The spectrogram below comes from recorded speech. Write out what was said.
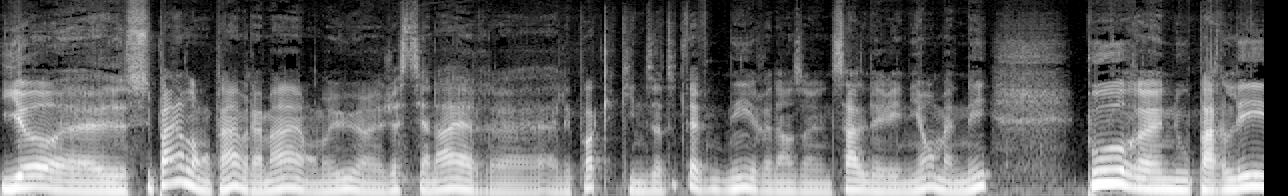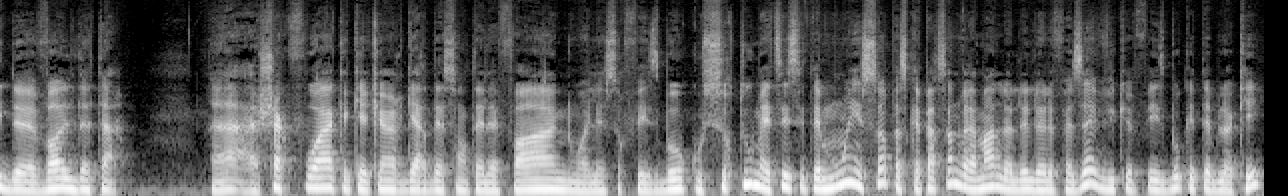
Il y a euh, super longtemps, vraiment, on a eu un gestionnaire euh, à l'époque qui nous a tout fait venir dans une salle de réunion, maintenant, pour nous parler de vol de temps. Hein, à chaque fois que quelqu'un regardait son téléphone ou allait sur Facebook, ou surtout, mais tu sais, c'était moins ça parce que personne vraiment le, le- le faisait vu que Facebook était bloqué.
